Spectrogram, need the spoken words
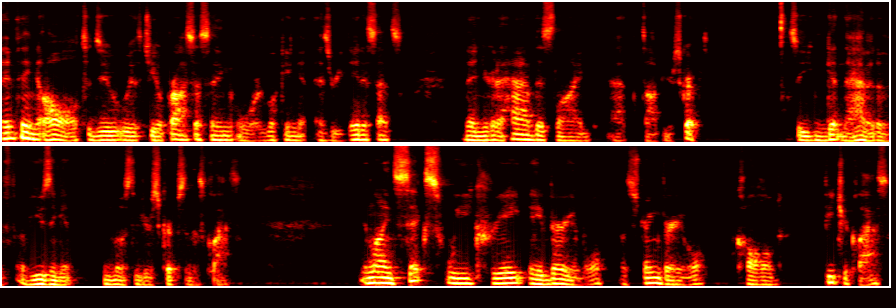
anything at all to do with geoprocessing or looking at Esri datasets, then you're going to have this line at the top of your script. So you can get in the habit of, of using it in most of your scripts in this class. In line six, we create a variable, a string variable called feature class,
